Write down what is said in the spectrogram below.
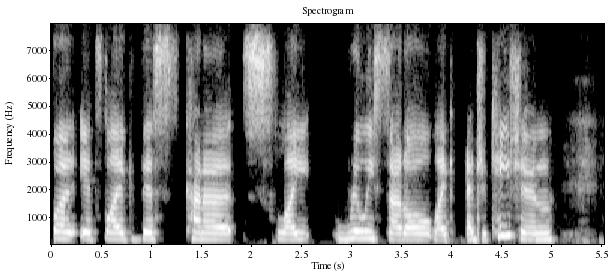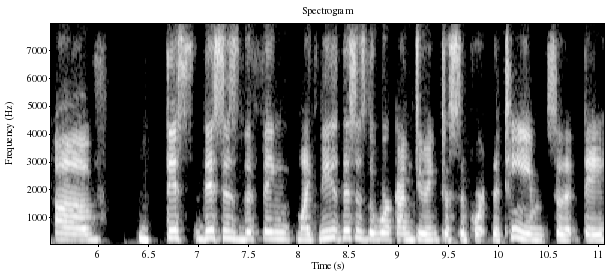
but it's like this kind of slight, really subtle, like education of this this is the thing like this is the work i'm doing to support the team so that they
